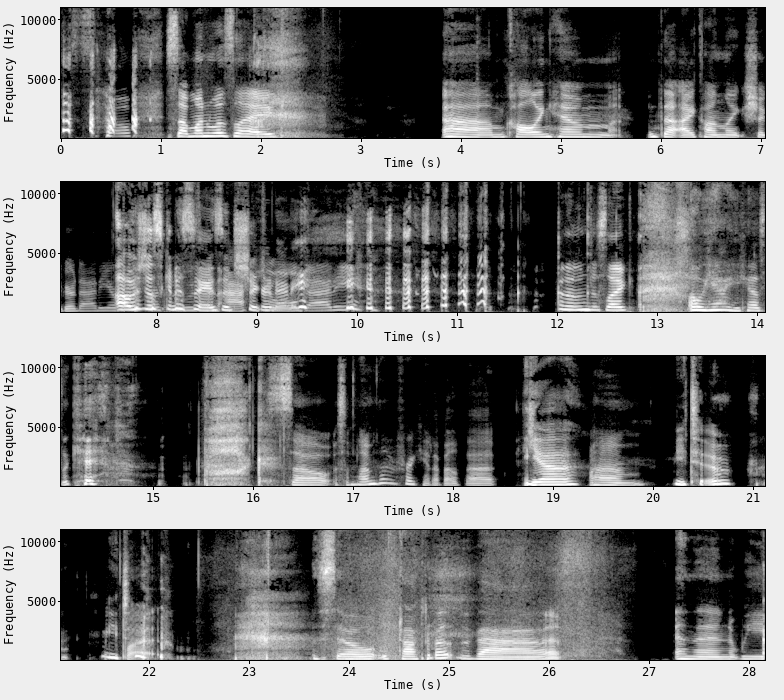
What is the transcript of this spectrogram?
so someone was like um calling him the iKON like sugar daddy or I was just gonna say, is it sugar actual daddy. and I'm just like, oh yeah, he has the kid. Fuck. So sometimes I forget about that. Yeah, Um me too. Me too. but so we've talked about that. And then we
